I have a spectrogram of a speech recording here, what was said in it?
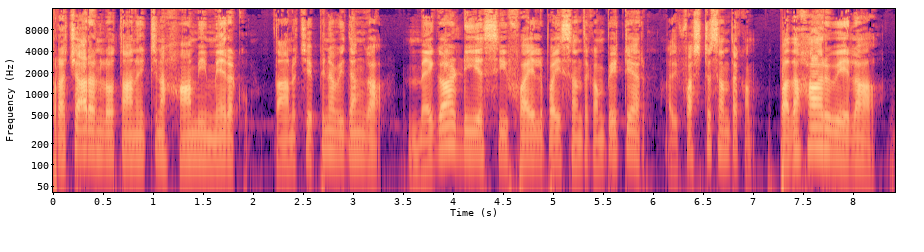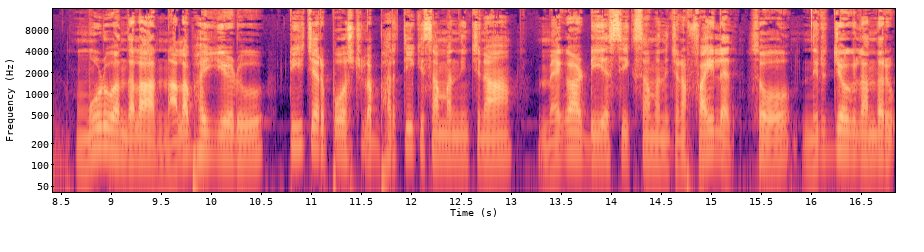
ప్రచారంలో తాను ఇచ్చిన హామీ మేరకు తాను చెప్పిన విధంగా మెగా డిఎస్సి ఫైల్పై సంతకం పెట్టారు. అది ఫస్ట్ సంతకం. పదహారు వేల మూడు వందల నలభై ఏడు టీచర్ పోస్టుల భర్తీకి సంబంధించిన మెగా డిఎస్సికి సంబంధించిన ఫైల్ అది. సో నిరుద్యోగులందరూ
